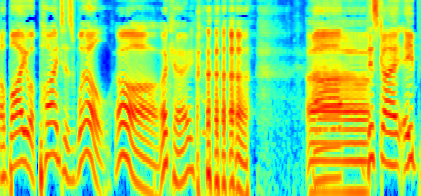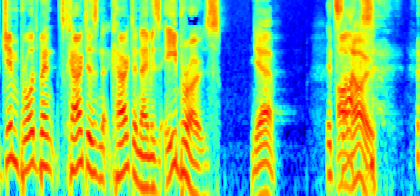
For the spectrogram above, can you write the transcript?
I'll buy you a pint as well. Oh, okay. uh, this guy, e- Jim Broadbent's character's character name is Ebrose. Yeah. It Oh sucks. no.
